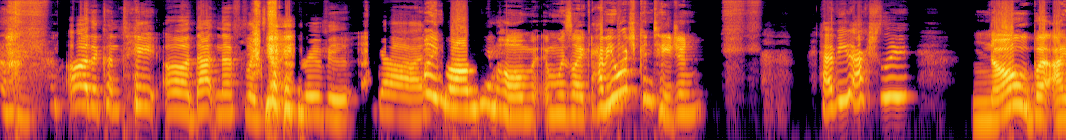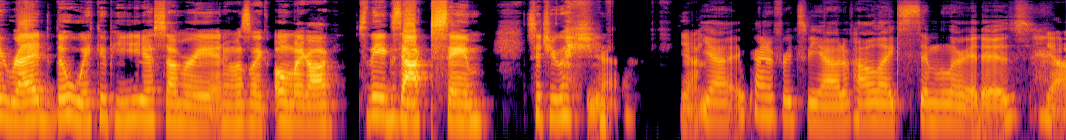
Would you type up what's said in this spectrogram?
oh, the contain. Oh, that Netflix movie. God. My mom came home and was like, Have you watched Contagion? Have you actually? No, but I read the Wikipedia summary and I was like, Oh my god, it's the exact same situation. Yeah. Yeah. Yeah, it kind of freaks me out of how like similar it is. Yeah.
